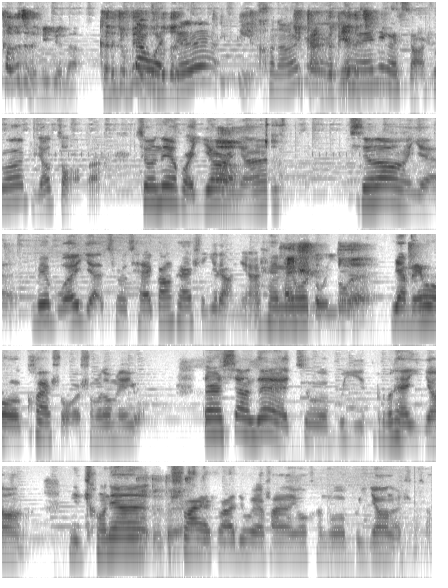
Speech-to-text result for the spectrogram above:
抗争自己的命运呢，可能就没有更多的精力可能去改个别的因为那个小说比较早了，就那会儿一二年，新浪也微博也就才刚开始一两年，还没有抖音，对。也没有快手，什么都没有。但是现在就不一不太一样了，你成天刷一刷，就会发现有很多不一样的事情。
